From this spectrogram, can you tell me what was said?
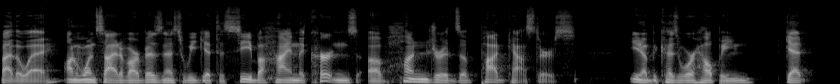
by the way. On one side of our business, we get to see behind the curtains of hundreds of podcasters, you know, because we're helping get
